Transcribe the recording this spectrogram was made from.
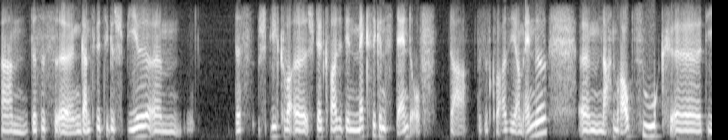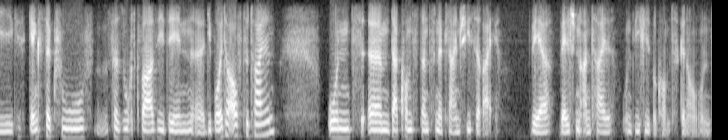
Ähm, das ist äh, ein ganz witziges Spiel. Ähm, das Spiel äh, stellt quasi den Mexican Standoff dar. Das ist quasi am Ende ähm, nach einem Raubzug äh, die Gangster-Crew versucht quasi den, die Beute aufzuteilen und ähm, da kommt es dann zu einer kleinen Schießerei wer welchen Anteil und wie viel bekommt. Genau. Und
